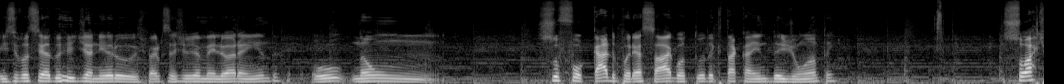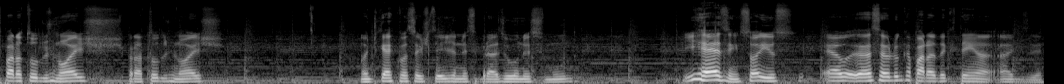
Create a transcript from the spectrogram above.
E se você é do Rio de Janeiro, espero que você esteja melhor ainda. Ou não sufocado por essa água toda que está caindo desde ontem. Sorte para todos nós, para todos nós. Onde quer que você esteja nesse Brasil ou nesse mundo. E rezem, só isso. É, essa é a única parada que tem a, a dizer.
